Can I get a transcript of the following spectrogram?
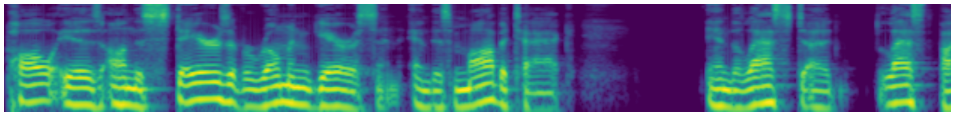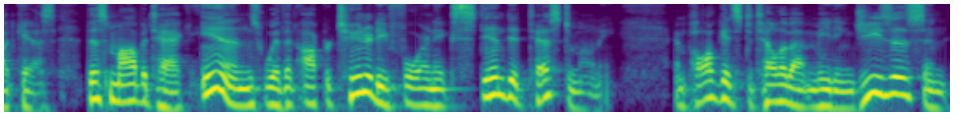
Paul is on the stairs of a Roman garrison, and this mob attack in the last uh, last podcast, this mob attack ends with an opportunity for an extended testimony. And Paul gets to tell about meeting Jesus and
